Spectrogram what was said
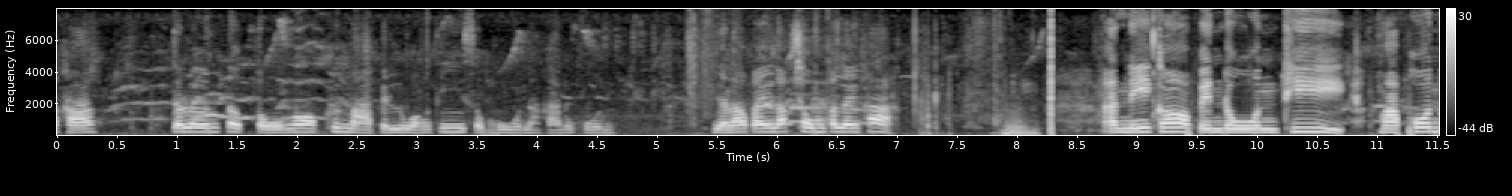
นะคะเจริญเติบโตงอกขึ้นมาเป็นรวงที่สมบูรณ์นะคะ ทุกคน เดี๋ยวเราไปรับชมกันเลยค่ะ อันนี้ก็เป็นโดนที่มาพ่น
